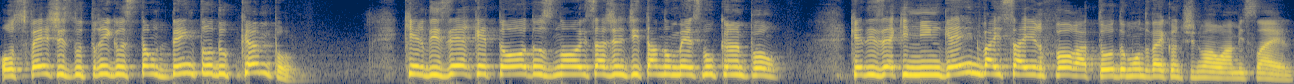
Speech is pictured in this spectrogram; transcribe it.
os feixes do trigo estão dentro do campo. Quer dizer que todos nós, a gente está no mesmo campo. Quer dizer que ninguém vai sair fora, todo mundo vai continuar o Am Israel.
